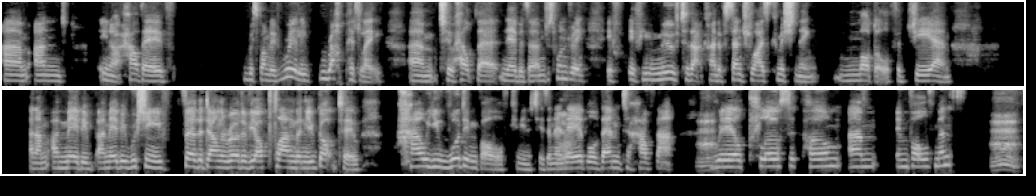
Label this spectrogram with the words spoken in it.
um, and you know how they've responded really rapidly um, to help their neighbours. And I'm just wondering if if you move to that kind of centralised commissioning model for GM, and I'm, I may be I may be wishing you further down the road of your plan than you've got to, how you would involve communities and yeah. enable them to have that mm. real close at home um, involvement. Mm.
